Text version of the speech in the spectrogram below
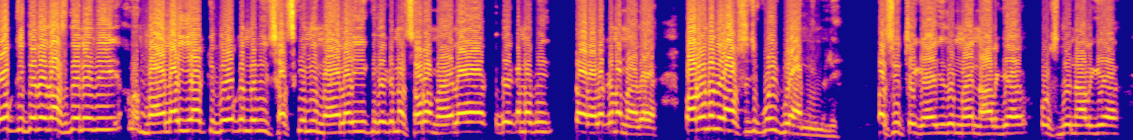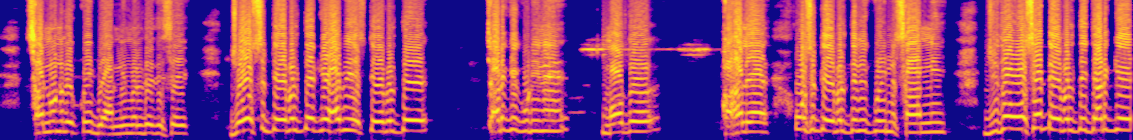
ਉਹ ਕਿਤੇ ਦੇ ਦੱਸਦੇ ਨੇ ਵੀ ਮੈਂ ਲਾਈ ਆ ਕਿਤੇ ਉਹ ਕਹਿੰਦੇ ਵੀ ਸੱਸ ਕਹਿੰਦੀ ਮੈਂ ਲਾਈ ਕਿਤੇ ਕਹਿੰਦਾ ਸਹੁਰਾ ਮੈਂ ਲਾਇਆ ਕਿਤੇ ਕਹਿੰਦਾ ਵੀ ਘਰ ਵਾਲਾ ਕਹਿੰਦਾ ਮੈਂ ਲਾਇਆ ਪਰ ਉਹਨਾਂ ਦੇ ਆਪਸ ਵਿੱਚ ਕੋਈ ਬਿਆਨ ਨਹੀਂ ਮਿਲੇ। ਅਸੀਂ ਉੱਥੇ ਗਏ ਜਦੋਂ ਮੈਂ ਨਾਲ ਗਿਆ ਪੁਲਿਸ ਦੇ ਨਾਲ ਗਿਆ ਸਾਨੂੰ ਉਹਨਾਂ ਦੇ ਕੋਈ ਬਿਆਨ ਨਹੀਂ ਮਿਲਦੇ ਦਿਸੇ। ਜੋ ਉਸ ਟੇਬਲ ਤੇ ਕਿਹਾ ਵੀ ਇਸ ਟੇਬਲ ਤੇ ਚੜ ਕੇ ਕੁੜੀ ਨੇ ਮੌਤ ਫਾਹ ਲਿਆ। ਉਸ ਟੇਬਲ ਤੇ ਵੀ ਕੋਈ ਨਿਸ਼ਾਨ ਨਹੀਂ। ਜਦੋਂ ਉਸੇ ਟੇਬਲ ਤੇ ਚੜ ਕੇ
